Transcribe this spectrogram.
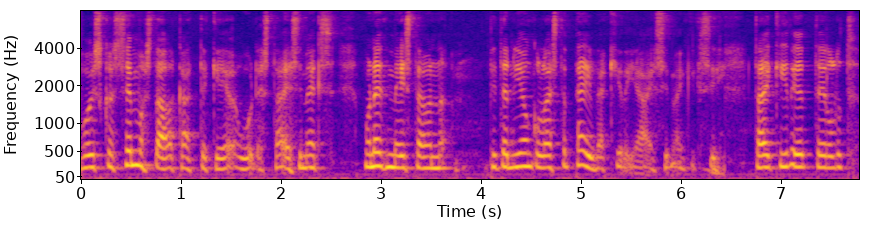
Voisiko semmoista alkaa tekemään uudestaan? Esimerkiksi monet meistä on pitänyt jonkunlaista päiväkirjaa esimerkiksi, tai kirjoitellut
